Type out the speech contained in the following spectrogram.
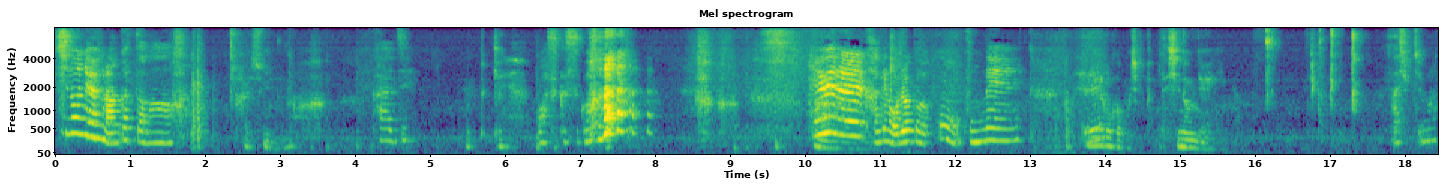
신혼여행을 안 갔잖아. 할수 있나? 가야지. 어떻게? 마스크 쓰고. 해외를 가긴 어려울 것 같고 국내를 해외로 가고 싶은데 신혼여행이면 아쉽지만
